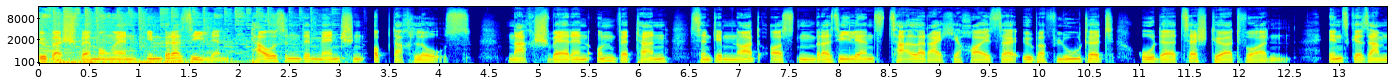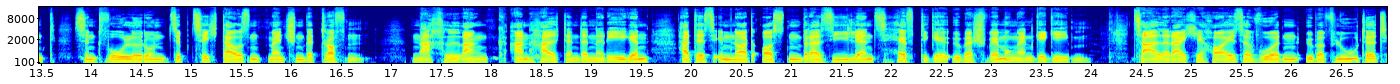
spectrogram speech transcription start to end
Überschwemmungen in Brasilien. Tausende Menschen obdachlos. Nach schweren Unwettern sind im Nordosten Brasiliens zahlreiche Häuser überflutet oder zerstört worden. Insgesamt sind wohl rund 70.000 Menschen betroffen. Nach lang anhaltenden Regen hat es im Nordosten Brasiliens heftige Überschwemmungen gegeben. Zahlreiche Häuser wurden überflutet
